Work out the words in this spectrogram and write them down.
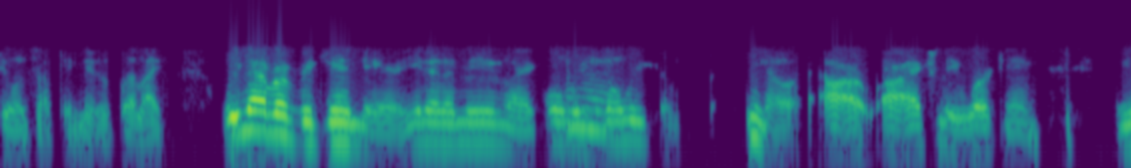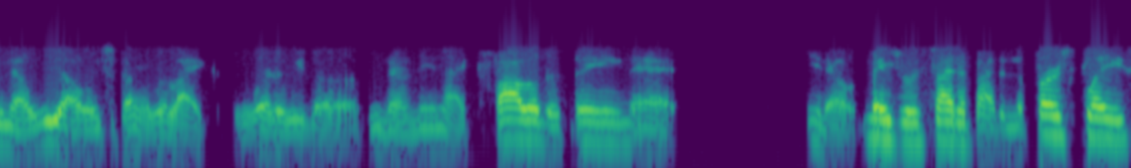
doing something new. But like we never begin there, you know what I mean? Like when mm-hmm. we when we you know, are are actually working, you know, we always start with like what do we love? You know what I mean? Like follow the thing that, you know, made you excited about in the first place.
